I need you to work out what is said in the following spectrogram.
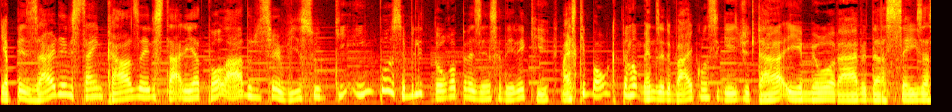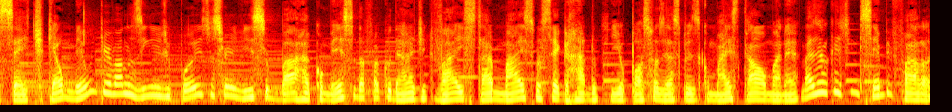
E apesar de ele estar em casa, ele está ali atolado de serviço que impossibilitou a presença dele aqui. Mas que bom que pelo menos ele vai conseguir editar e meu horário das 6 às 7, que é o meu intervalozinho depois do serviço barra começo da faculdade, vai estar mais sossegado e eu posso fazer as coisas com mais calma, né? Mas é o que a gente sempre fala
